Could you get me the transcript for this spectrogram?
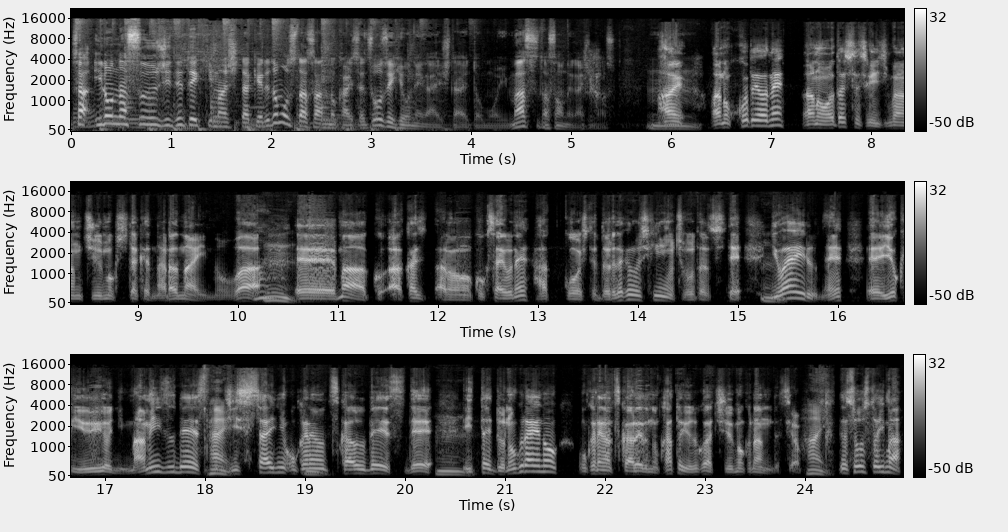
さあいろんな数字出てきましたけれども須田さんの解説をぜひお願いしたいと思います。須田さんお願いします。はい、あのここではねあの私たちが一番注目しなきゃならないのは、うん、えー、まあ赤あの国債をね発行してどれだけの資金を調達して、うん、いわゆるね、えー、よく言うように真水ベースで実際ににお金を使うベースで、うん、一体どのぐらいのお金が使われるのかというところが注目なんですよ。はい、でそうすると今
